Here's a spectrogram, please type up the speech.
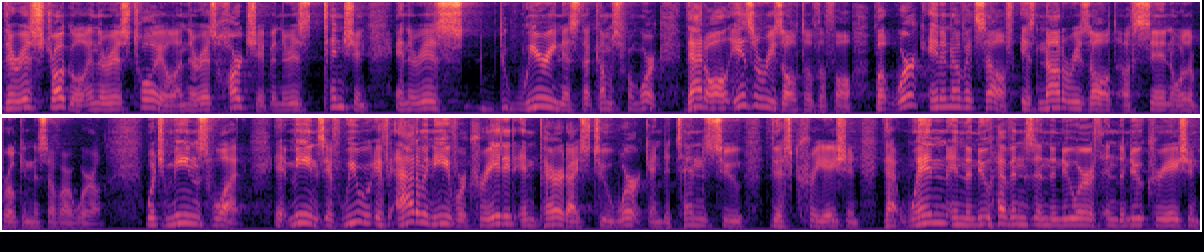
there is struggle and there is toil and there is hardship and there is tension and there is weariness that comes from work. That all is a result of the fall. But work in and of itself is not a result of sin or the brokenness of our world. Which means what? It means if we were if Adam and Eve were created in paradise to work and to tend to this creation, that when in the new heavens and the new earth and the new creation,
